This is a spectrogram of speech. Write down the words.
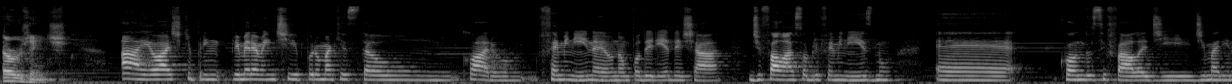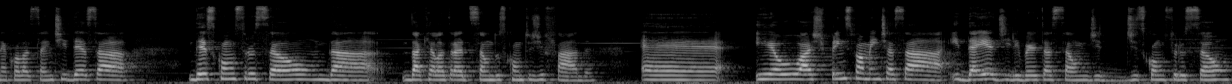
é urgente? Ah, eu acho que prim- primeiramente por uma questão, claro, feminina, eu não poderia deixar de falar sobre feminismo é, quando se fala de, de Marina Colassante e dessa desconstrução da, daquela tradição dos contos de fada. É, e eu acho principalmente essa ideia de libertação, de desconstrução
